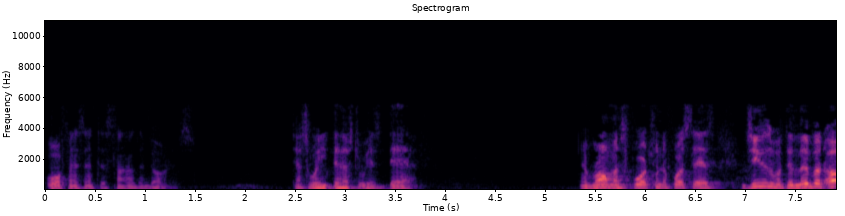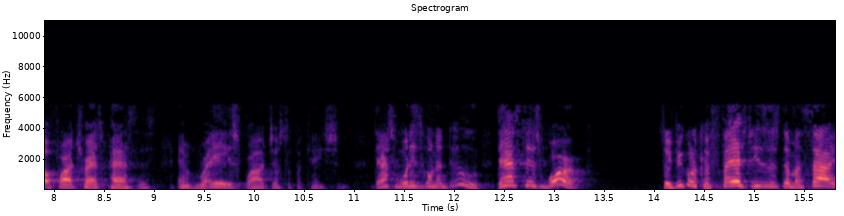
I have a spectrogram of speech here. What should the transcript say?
orphans into sons and daughters. That's what he does through his death. And Romans 4:24 says, Jesus was delivered up for our trespasses and raised for our justification. That's what he's going to do. That's his work. So if you're going to confess Jesus the Messiah,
